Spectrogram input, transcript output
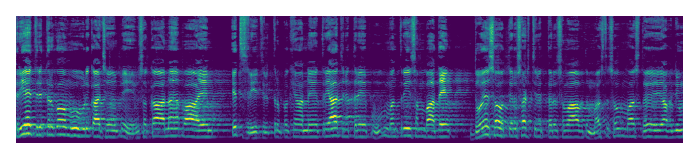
ਤ੍ਰਿਏ ਚਰਿਤ੍ਰ ਕੋ ਮੂੜ ਕਛ ਭੇਵ ਸਕਾ ਨ ਪਾਏ। ਇਤ ਸ੍ਰੀ ਚਰਿਤ੍ਰ ਪਖਿਆਨੇ, ਤ੍ਰਿਆ ਚਰਿਤਰੇ ਭੂਪ ਮੰਤਰੀ ਸੰਵਾਦੇ। 263 ਚਰਿਤ੍ਰ ਸਮਾਪਤ ਮਸਤ ਸੁਭ ਮਸਤ ਅਪਜੂ।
